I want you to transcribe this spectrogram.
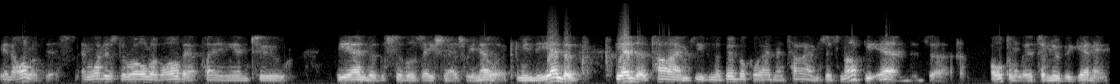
in all of this, and what is the role of all that playing into the end of the civilization as we know it? I mean, the end of the end of times, even the biblical end of times, it's not the end. It's a ultimately it's a new beginning.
